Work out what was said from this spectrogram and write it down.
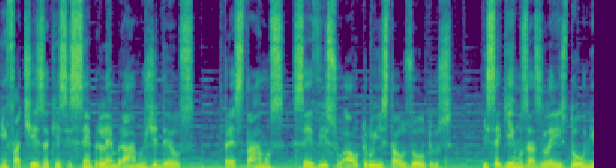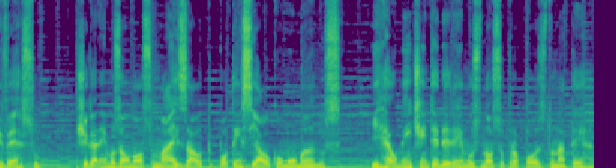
enfatiza que se sempre lembrarmos de Deus, prestarmos serviço altruísta aos outros e seguirmos as leis do universo, chegaremos ao nosso mais alto potencial como humanos e realmente entenderemos nosso propósito na Terra.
